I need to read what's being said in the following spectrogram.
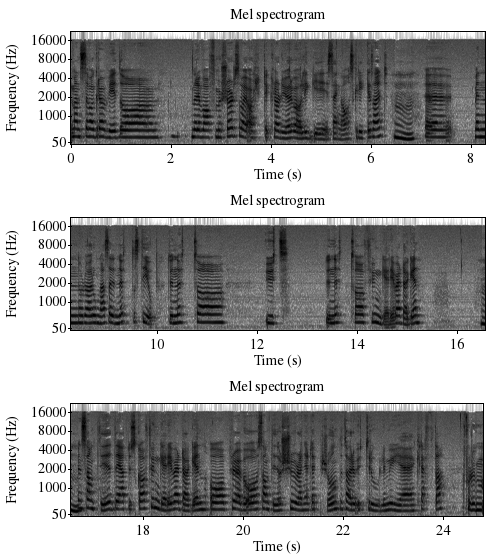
Mens jeg var gravid og når jeg var for meg sjøl, så var jo alt jeg klarte å gjøre, var å ligge i senga og skrike. sant? Mm. Men når du har unger, så er du nødt til å stige opp. Du er nødt til å ut. Du er nødt til å fungere i hverdagen. Mm. Men samtidig, det at du skal fungere i hverdagen og prøve å samtidig å skjule denne depresjonen, det tar jo utrolig mye krefter. For du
